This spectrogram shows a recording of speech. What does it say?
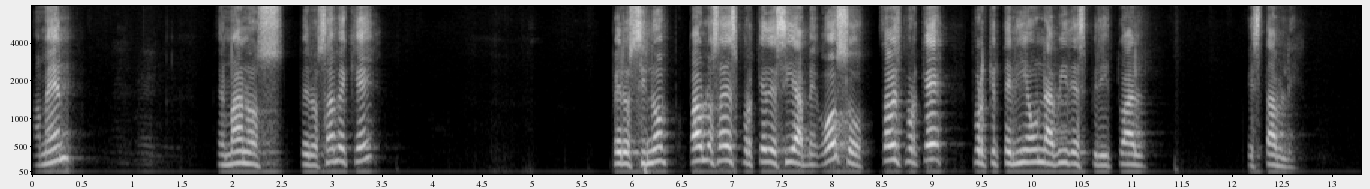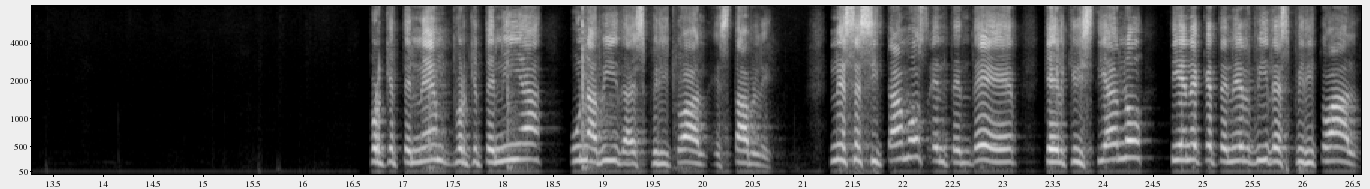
Amén. Hermanos, pero ¿sabe qué? Pero si no, Pablo, ¿sabes por qué decía, me gozo? ¿Sabes por qué? Porque tenía una vida espiritual estable. Porque, porque tenía una vida espiritual estable. Necesitamos entender que el cristiano tiene que tener vida espiritual.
